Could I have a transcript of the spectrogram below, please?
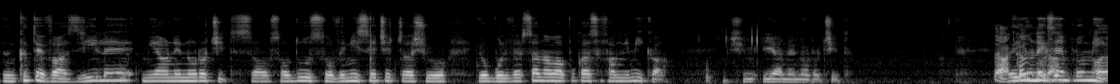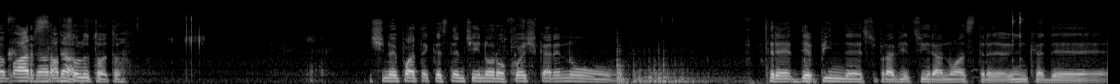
în câteva zile mi-au nenorocit. S-au, s-au dus, au venit seceta și eu, eu bulversat, n-am apucat să fac nimica. Și i-a nenorocit. Da, e un exemplu mic. Ars dar da. absolut da. totul. Și noi poate că suntem cei norocoși care nu tre- depinde supraviețuirea noastră încă de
